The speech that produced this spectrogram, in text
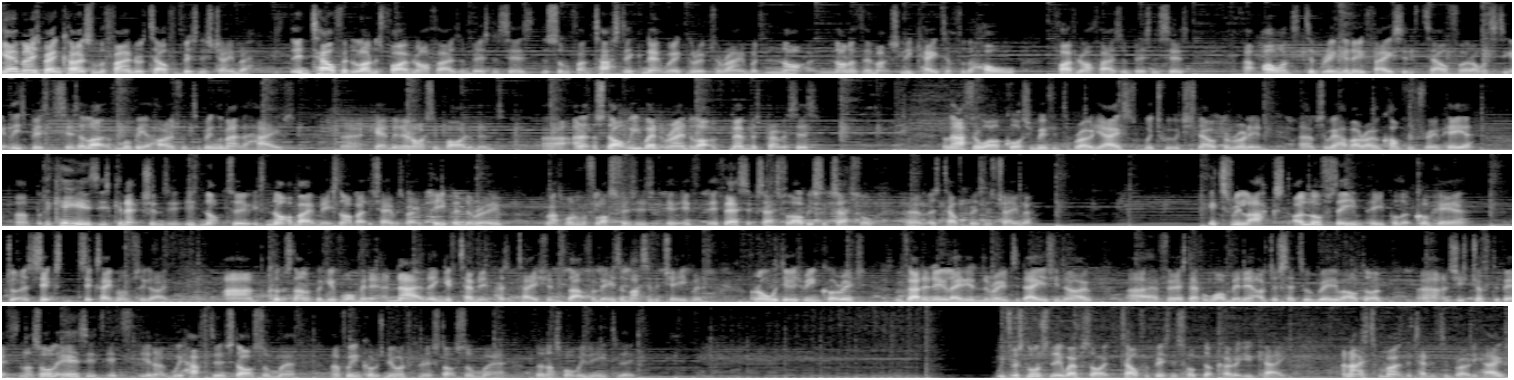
Yeah, my name's Ben Coates. I'm the founder of Telford Business Chamber. In Telford alone, there's five and a half thousand businesses. There's some fantastic network groups around, but not none of them actually cater for the whole five and a half thousand businesses. Uh, I wanted to bring a new face into Telford. I wanted to get these businesses, a lot of them will be at home, so to bring them out of the house, uh, get them in a nice environment. Uh, and at the start, we went around a lot of members' premises. And then after a while, of course, we moved into Brodie House, which, which is now up and running. Um, so we have our own conference room here. Uh, but the key is is connections. Is not to. It's not about me. It's not about the chamber. It's about the people in the room. And that's one of my philosophies. Is if, if they're successful, I'll be successful um, as Telford Business Chamber. It's relaxed. I love seeing people that come here six, six, eight months ago and couldn't stand up and give one minute, and now they can give 10 minute presentations. That for me is a massive achievement. And all we do is we encourage. We've had a new lady in the room today, as you know, uh, her first ever one minute. I've just said to her, really well done, uh, and she's chuffed a bit. And that's all it is. It, it's you know we have to start somewhere, and if we encourage new entrepreneurs to start somewhere, then that's what we need to do. We just launched a new website, telfordbusinesshub.co.uk, and that is to promote the tenants in Brodie House.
